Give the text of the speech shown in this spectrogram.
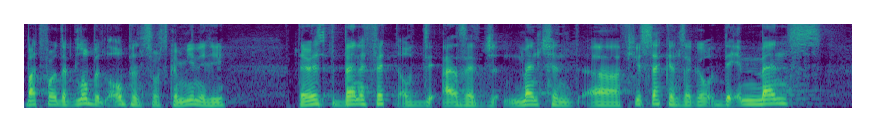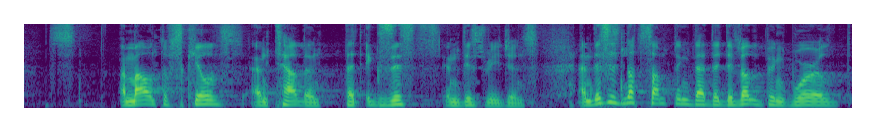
But for the global open source community, there is the benefit of, the, as I mentioned uh, a few seconds ago, the immense amount of skills and talent that exists in these regions. And this is not something that the developing world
